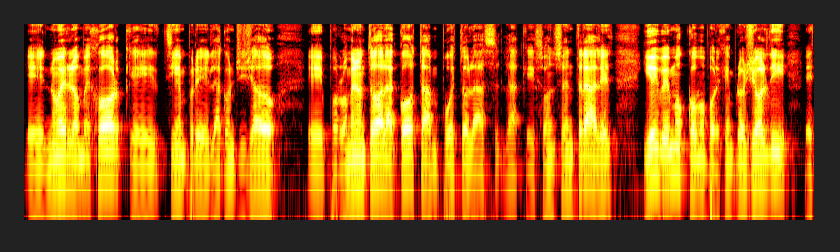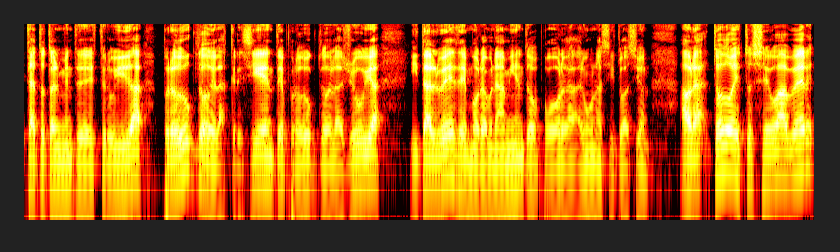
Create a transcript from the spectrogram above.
eh, no es lo mejor, que siempre el aconchillado eh, por lo menos en toda la costa han puesto las, las que son centrales, y hoy vemos como, por ejemplo, Yoldi está totalmente destruida, producto de las crecientes, producto de la lluvia y tal vez desmoronamiento por alguna situación. Ahora, todo esto se va a ver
